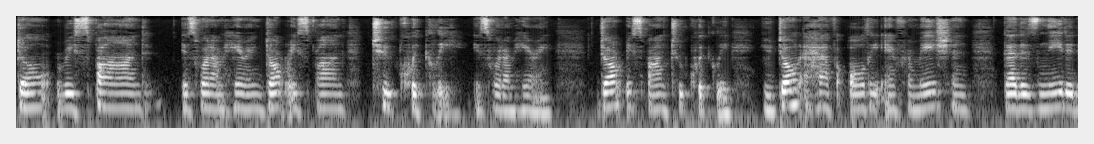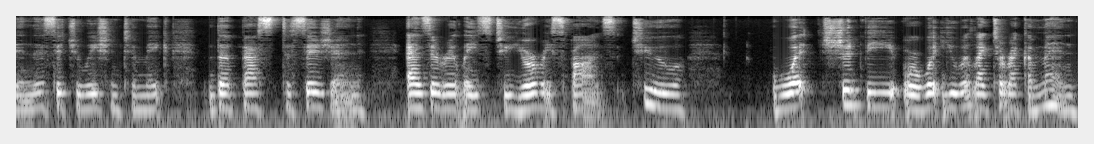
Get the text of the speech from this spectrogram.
Don't respond is what I'm hearing. Don't respond too quickly is what I'm hearing. Don't respond too quickly. You don't have all the information that is needed in this situation to make the best decision as it relates to your response to what should be or what you would like to recommend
